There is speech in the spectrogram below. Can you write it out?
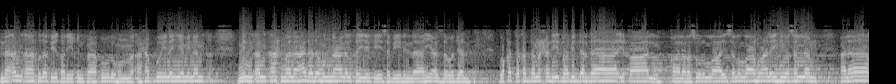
لأن آخذ في طريق فأقولهن أحب إلي من أن من أن أحمل عددهن على الخير في سبيل الله عز وجل. وقد تقدم حديث أبي الدرداء قال قال رسول الله صلى الله عليه وسلم ألا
